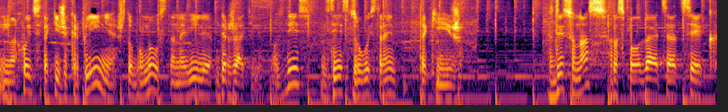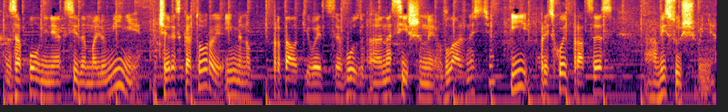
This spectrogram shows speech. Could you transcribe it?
находятся такие же крепления, чтобы мы установили держатели. Вот здесь, здесь, с другой стороны, такие же. Здесь у нас располагается отсек заполнения оксидом алюминия, через который именно проталкивается воздух, э, насыщенный влажностью, и происходит процесс э, высушивания.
